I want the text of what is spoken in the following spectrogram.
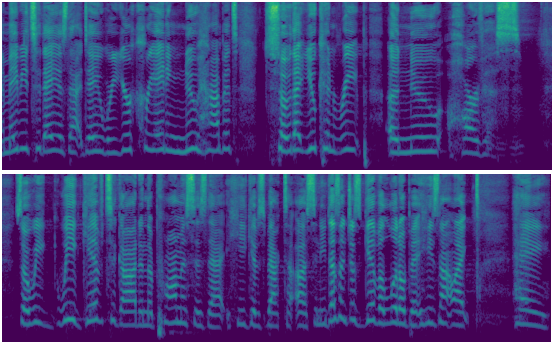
And maybe today is that day where you're creating new habits so that you can reap a new harvest. So we we give to God and the promises that he gives back to us. And he doesn't just give a little bit. He's not like, "Hey,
